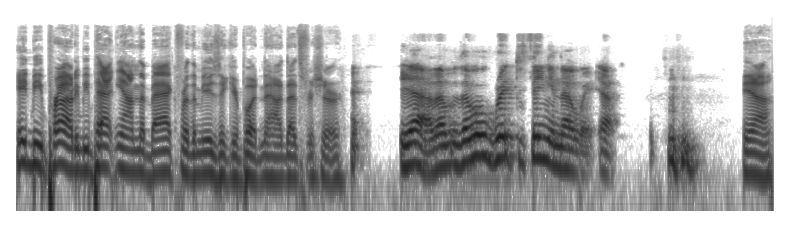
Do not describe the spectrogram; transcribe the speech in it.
he'd be proud. He'd be patting you on the back for the music you're putting out. That's for sure. Yeah, that, that was great to sing in that way. Yeah. Yeah.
